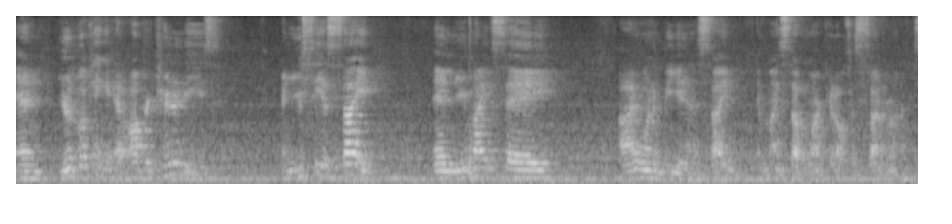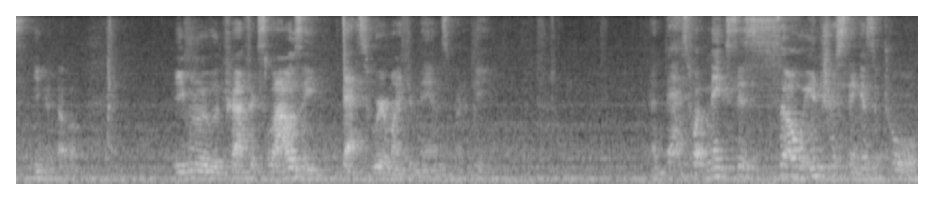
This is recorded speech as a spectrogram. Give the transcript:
and you're looking at opportunities, and you see a site, and you might say, I wanna be in a site in my submarket off of Sunrise, you know? Even though the traffic's lousy, that's where my demand's gonna be. And that's what makes this so interesting as a tool.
